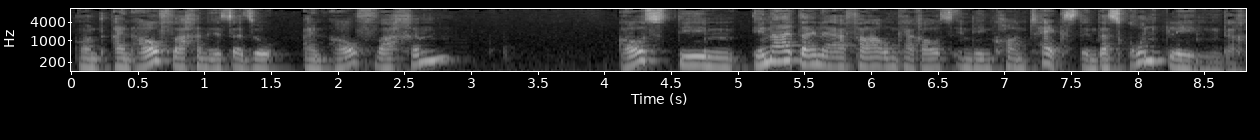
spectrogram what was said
Und ein Aufwachen ist also ein Aufwachen aus dem Inhalt deiner Erfahrung heraus in den Kontext, in das Grundlegendere,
